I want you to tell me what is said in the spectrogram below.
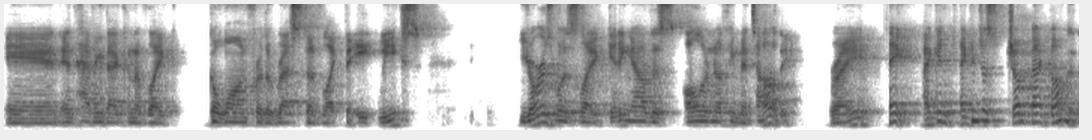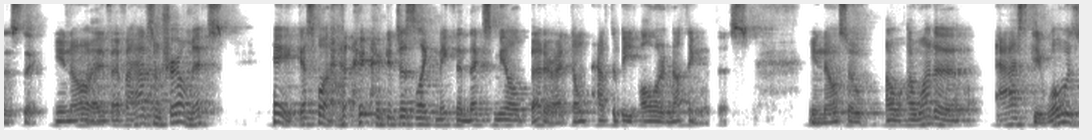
and and having that kind of like go on for the rest of like the eight weeks. Yours was like getting out of this all or nothing mentality, right? Hey, I can I can just jump back onto this thing. You know, if, if I have some trail mix, hey, guess what? I, I could just like make the next meal better. I don't have to be all or nothing with this. You know, so I, I want to ask you, what was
